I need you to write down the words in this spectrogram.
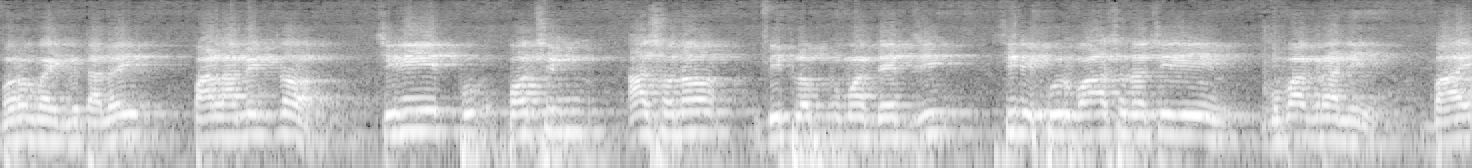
બરોગબાઈ ગતાલઈ પાર્લામેન્ટનો ચિરી પશ્ચિમ આસનો বিপ্লব কুমার দেবজি চিনি পূর্ব আসন চিনি গুবাগ্রানি বাই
